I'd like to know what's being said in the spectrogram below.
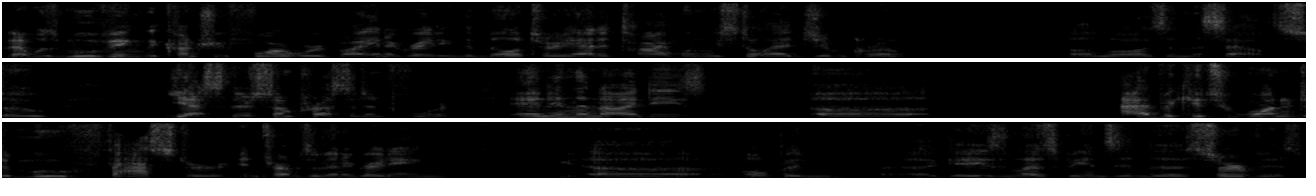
that was moving the country forward by integrating the military at a time when we still had jim crow uh, laws in the south so yes there's some precedent for it and in the 90s uh, advocates who wanted to move faster in terms of integrating uh, open uh, gays and lesbians in the service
